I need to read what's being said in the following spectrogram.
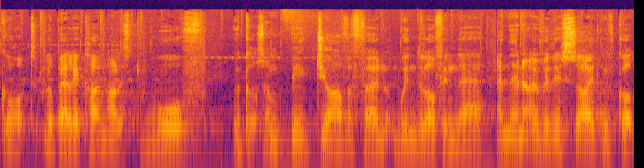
Got Lobelia cardinalis dwarf. We've got some big Java fern Windelov in there. And then over this side, we've got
